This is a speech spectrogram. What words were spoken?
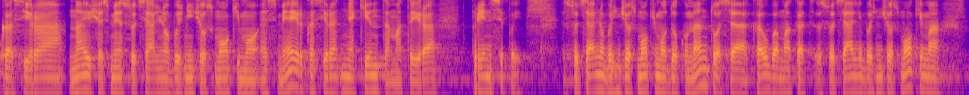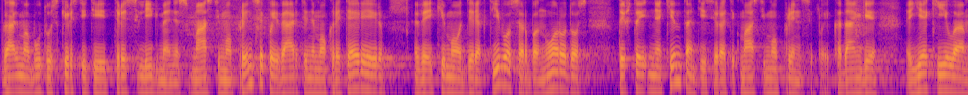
kas yra, na, iš esmės socialinio bažnyčios mokymo esmė ir kas yra nekintama, tai yra principai. Socialinio bažnyčios mokymo dokumentuose kalbama, kad socialinį bažnyčios mokymą galima būtų skirstyti į tris lygmenis - mąstymo principai, vertinimo kriterijai ir veikimo direktyvos arba nuorodos. Tai štai nekintantys yra tik mąstymo principai, kadangi jie kyla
